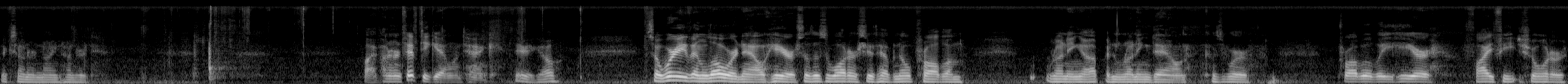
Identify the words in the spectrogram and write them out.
600, 900. 550 gallon tank. There you go. So we're even lower now here, so this water should have no problem running up and running down because we're probably here five feet shorter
